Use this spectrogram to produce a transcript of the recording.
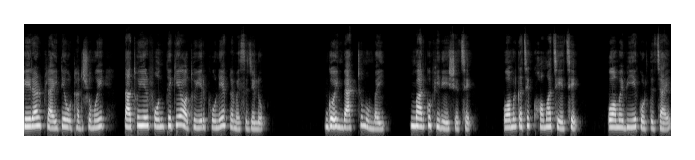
ফেরার ফ্লাইটে ওঠার সময় তাথইয়ের ফোন থেকে অথইয়ের ফোনে একটা মেসেজ এলো। Going back to Mumbai Marco ফিরে এসেছে। ও আমার কাছে ক্ষমা চেয়েছে। ও আমায় বিয়ে করতে চায়।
